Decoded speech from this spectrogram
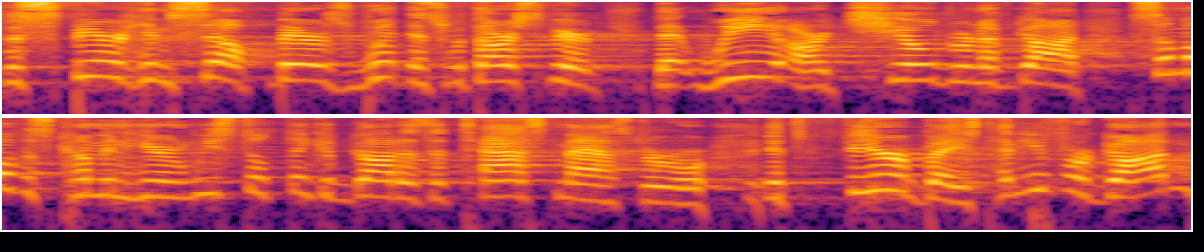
The Spirit Himself bears witness with our spirit that we are children of God. Some of us come in here and we still think of God as a taskmaster or it's fear based. Have you forgotten?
